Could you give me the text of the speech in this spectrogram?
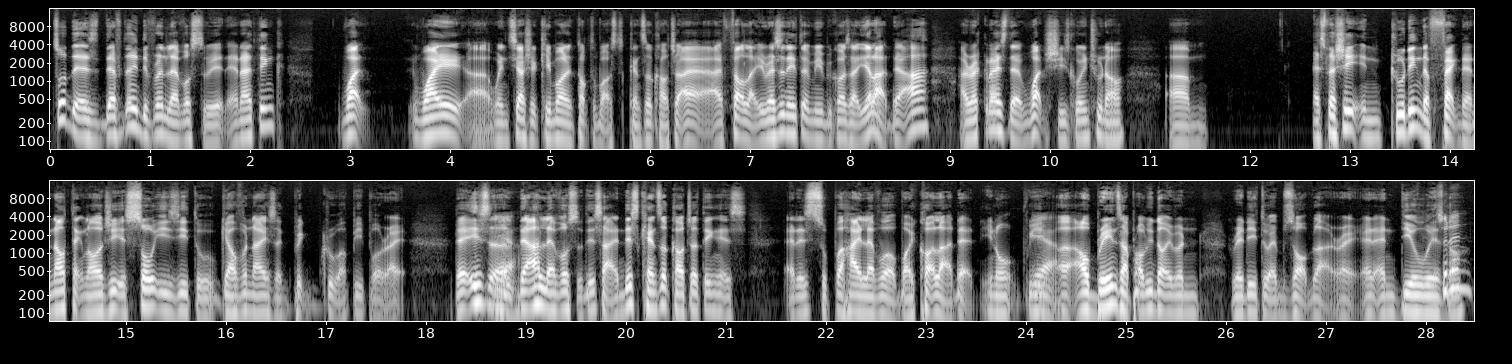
So there's definitely different levels to it. And I think what why uh, when Xiaxue came out and talked about cancel culture, I, I felt like it resonated with me because like, yeah, lah, there are I recognize that what she's going through now, um, especially including the fact that now technology is so easy to galvanize a big group of people, right? There is a, Yeah. there are levels to this, uh, and this cancel culture thing is at a super high level of boycott, lah. That you know we Yeah. uh, our brains are probably not even ready to absorb, lah, right? And and deal with. So then,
